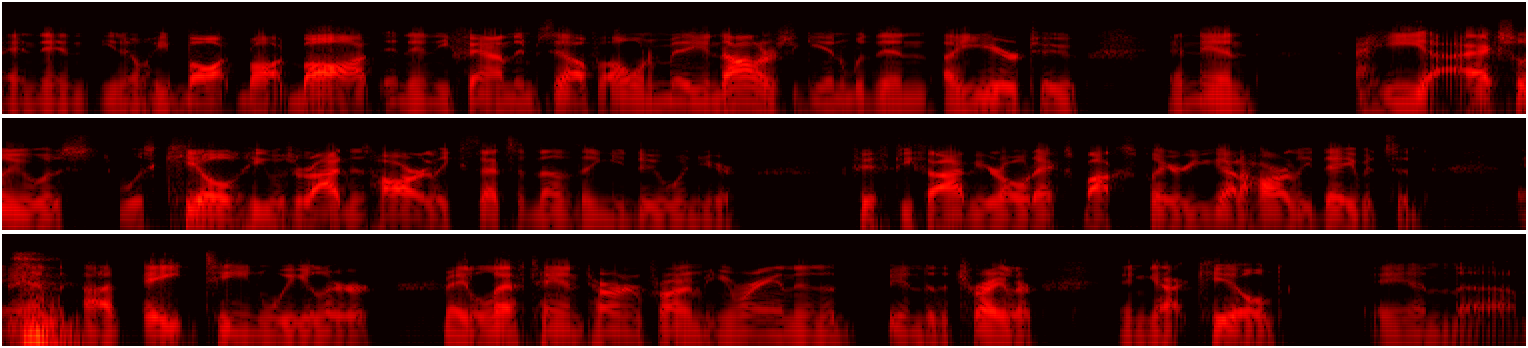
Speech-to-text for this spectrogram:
and then you know he bought, bought, bought, and then he found himself owing a million dollars again within a year or two, and then he actually was was killed. He was riding his Harley because that's another thing you do when you're 55 year old Xbox player. You got a Harley Davidson, and an 18 wheeler made a left hand turn in front of him. He ran into the, into the trailer and got killed. And um,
